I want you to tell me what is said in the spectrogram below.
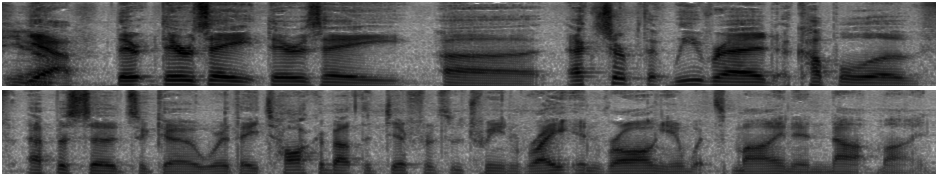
You know? Yeah, there, there's a there's a uh, excerpt that we read a couple of episodes ago where they talk about the difference between right and wrong and what's mine and not mine.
